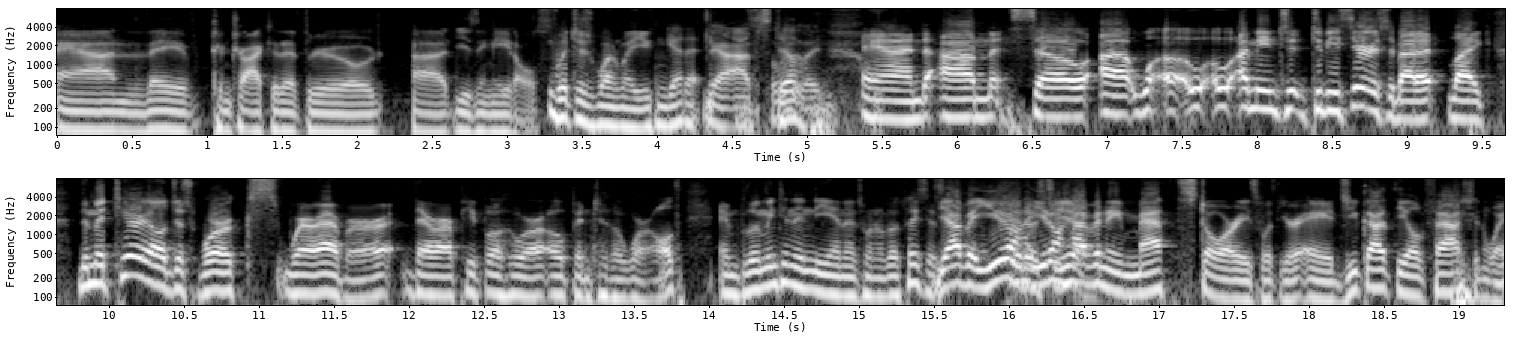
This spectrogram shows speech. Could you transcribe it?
and they've contracted it through uh, using needles. Which is one way you can get it. Yeah, absolutely. And um, so, uh, w- uh, I mean, to, to be serious about it, like the material just works wherever there are people who are open to the world, and Bloomington, Indiana, is one of those places. Yeah, but you don't you don't have any meth stories with your AIDS. You got it the old-fashioned way.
